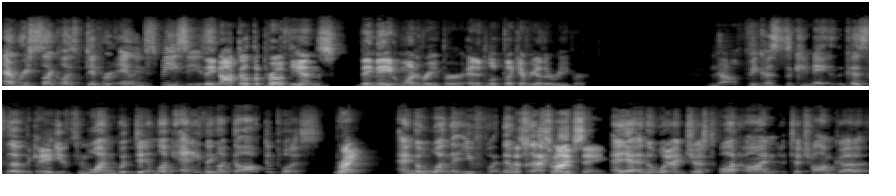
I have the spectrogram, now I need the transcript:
every cycle has different alien species. They knocked out the Protheans, they made one Reaper, and it looked like every other Reaper. no, because the Cana- because the, The Canadians. one would, didn't look anything like the octopus, Right. And the one that you fu- the That's one that's that- what I'm saying. And yeah, and the one Yeah. I just fought on Tuchanka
